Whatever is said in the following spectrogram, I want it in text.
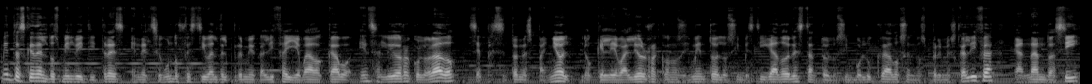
mientras que en el 2023, en el segundo festival del Premio Califa llevado a cabo en San Luis Colorado, se presentó en español, lo que le valió el reconocimiento de los investigadores, tanto los involucrados en los premios Califa, ganando así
